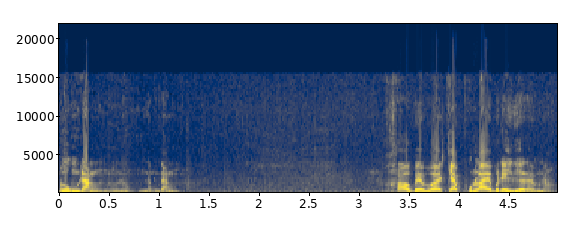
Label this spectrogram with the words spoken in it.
โด่งดังเนาะดังดังข้าวแบบว่าจับผู้ร้ายบ่ได้เดือนนะพี่น้อง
